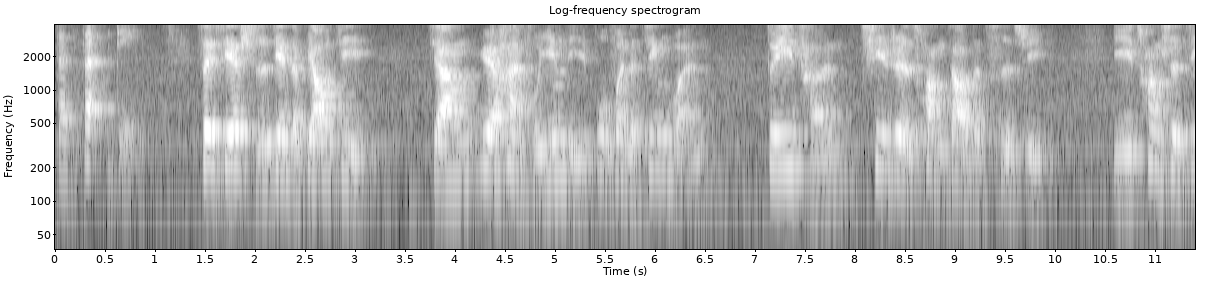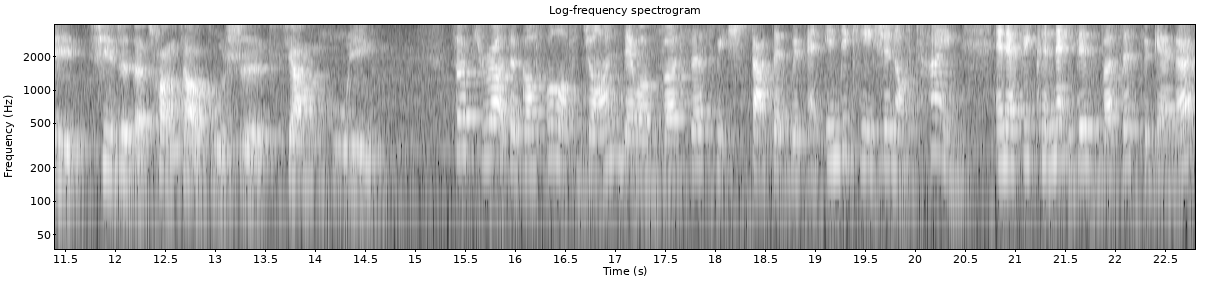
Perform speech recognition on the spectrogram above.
the third day. 这些时间的标记，将约翰福音里部分的经文堆成七日创造的次序，与创世纪七日的创造故事相呼应。 So throughout the Gospel of John, there were verses which started with an indication of time. And as we connect these verses together,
